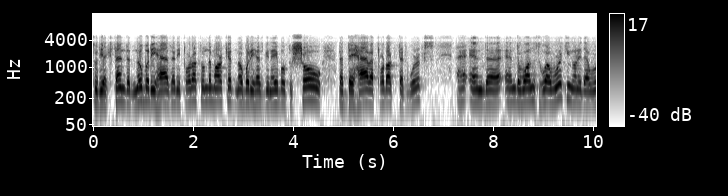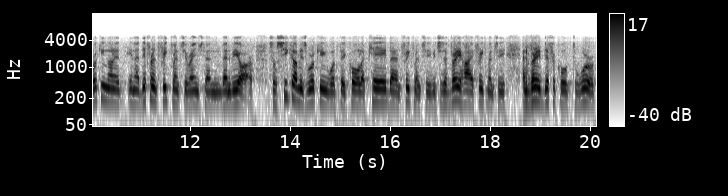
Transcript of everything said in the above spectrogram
to the extent that nobody has any product on the market. Nobody has been able to show that they have a product that works and uh, and the ones who are working on it are working on it in a different frequency range than than we are. So C-COM is working what they call a Ka band frequency, which is a very high frequency and very difficult to work.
